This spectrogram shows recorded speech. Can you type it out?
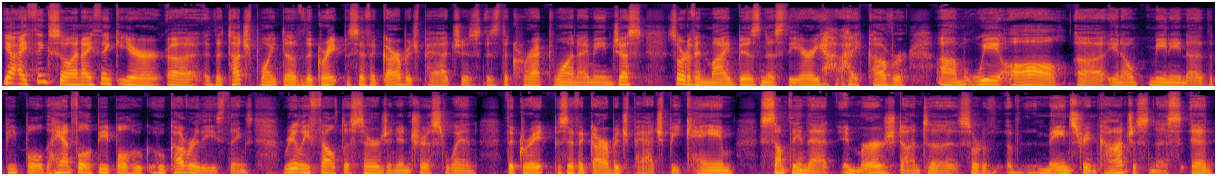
Yeah, I think so, and I think your uh, the touch point of the Great Pacific Garbage Patch is is the correct one. I mean, just sort of in my business, the area I cover, um, we all, uh, you know, meaning uh, the people, the handful of people who who cover these things, really felt a surge in interest when the Great Pacific Garbage Patch became something that emerged onto sort of mainstream consciousness. And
